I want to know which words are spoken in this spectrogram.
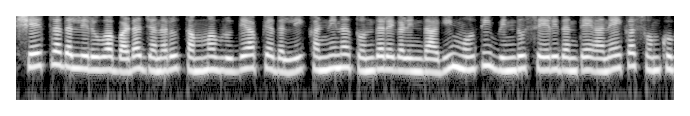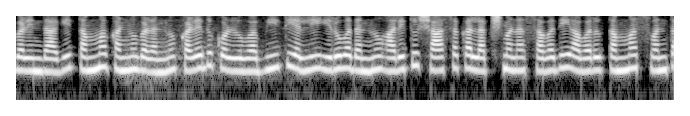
ಕ್ಷೇತ್ರದಲ್ಲಿರುವ ಬಡ ಜನರು ತಮ್ಮ ವೃದ್ಧಾಪ್ಯದಲ್ಲಿ ಕಣ್ಣಿನ ತೊಂದರೆಗಳಿಂದಾಗಿ ಮೋತಿ ಬಿಂದು ಸೇರಿದಂತೆ ಅನೇಕ ಸೋಂಕುಗಳಿಂದಾಗಿ ತಮ್ಮ ಕಣ್ಣುಗಳನ್ನು ಕಳೆದುಕೊಳ್ಳುವ ಭೀತಿಯಲ್ಲಿ ಇರುವುದನ್ನು ಅರಿತು ಶಾಸಕ ಲಕ್ಷ್ಮಣ ಸವದಿ ಅವರು ತಮ್ಮ ಸ್ವಂತ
